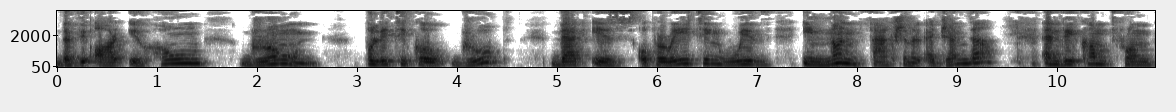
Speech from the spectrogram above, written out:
that they are a homegrown political group that is operating with a non-factional agenda and they come from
